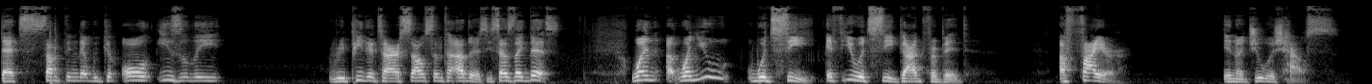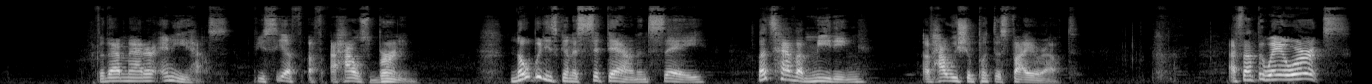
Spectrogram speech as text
that's something that we could all easily repeat it to ourselves and to others. He says like this: when uh, when you would see, if you would see, God forbid, a fire in a Jewish house, for that matter, any house. If you see a, a, a house burning, nobody's going to sit down and say, "Let's have a meeting of how we should put this fire out." That's not the way it works.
